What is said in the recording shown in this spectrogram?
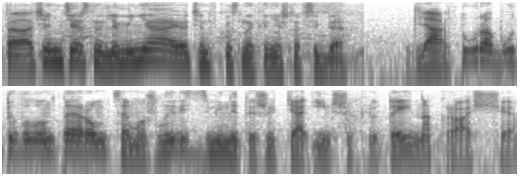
это очень интересно для меня и очень вкусно, конечно, всегда. Для Артура бути волонтером це можливість змінити життя інших людей на краще.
